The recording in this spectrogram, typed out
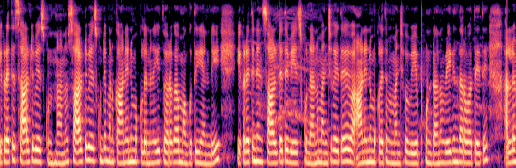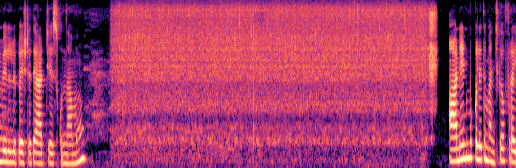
ఇక్కడైతే సాల్ట్ వేసుకుంటున్నాను. సాల్ట్ వేసుకుంటే మనకు ఆనియన్ ముక్కలు అనేవి త్వరగా మగ్గుతాయండి. ఇక్కడైతే నేను సాల్ట్ అయితే వేసుకున్నాను. మంచిగా అయితే ఆనియన్ ముక్కలు అయితే మంచిగా వేపుకుంటాను. వేగిన తర్వాత అయితే అల్లం వెల్లుల్లి పేస్ట్ అయితే యాడ్ చేసుకుందాము. ఆనియన్ ముక్కలు అయితే మంచిగా ఫ్రై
